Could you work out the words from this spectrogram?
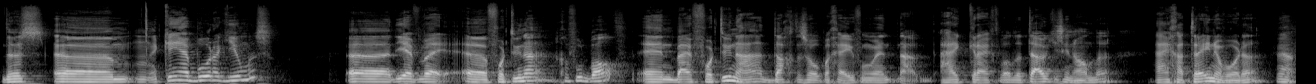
Dus, ehm, ken jij Burak Yilmaz? Eh, die heeft bij eh, Fortuna gevoetbald. En bij Fortuna dachten ze op een gegeven moment... nou, hij krijgt wel de touwtjes in handen. Hij gaat trainer worden. ja.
